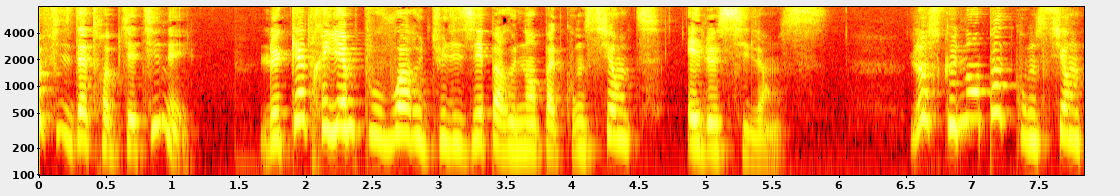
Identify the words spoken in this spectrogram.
refuse d'être piétinée. Le quatrième pouvoir utilisé par une empate consciente est le silence. Lorsqu'une empate consciente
